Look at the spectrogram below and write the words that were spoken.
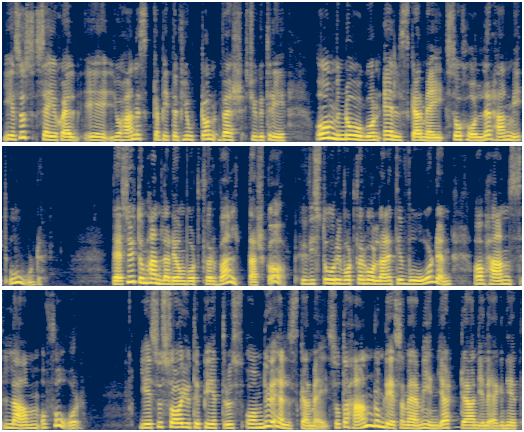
Jesus säger själv i Johannes kapitel 14, vers 23 Om någon älskar mig så håller han mitt ord. Dessutom handlar det om vårt förvaltarskap, hur vi står i vårt förhållande till vården av hans lamm och får. Jesus sa ju till Petrus, om du älskar mig så ta hand om det som är min hjärteangelägenhet,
